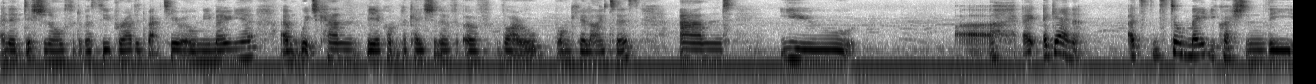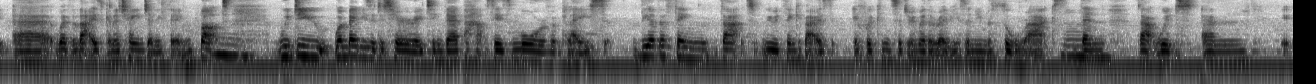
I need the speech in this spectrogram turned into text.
an additional sort of a superadded bacterial pneumonia, um, which can be a complication of, of viral bronchiolitis, and you, uh, again, I'd still maybe question the uh, whether that is going to change anything, but Mm. we do when babies are deteriorating there perhaps is more of a place the other thing that we would think about is if we're considering whether a baby has a pneumothorax Mm. then that would um, it,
